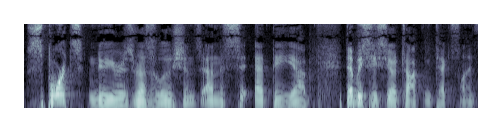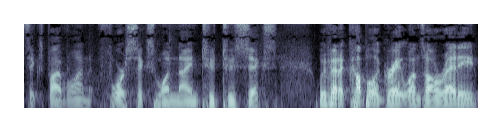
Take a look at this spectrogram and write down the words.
Sports New Year's resolutions on the at the uh, WCCO talking text line 651-461-9226. We've had a couple of great ones already.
